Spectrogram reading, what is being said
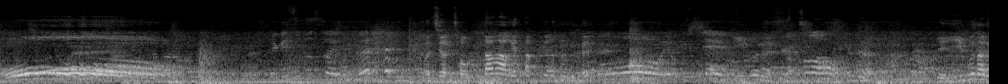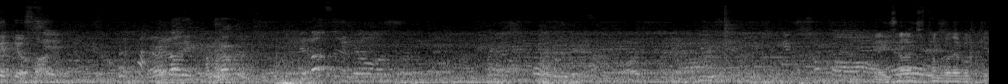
오! 되게 스무스했는데? 아, 진짜 적당하게 딱 뛰었는데? 오, 역시. 이분했어 어, 얘 이분하게 뛰었어 아주. 멜반이 감각이 있어. 밸런스를 배워가지고. 무섭다. 이상한 짓 한번 해볼게.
